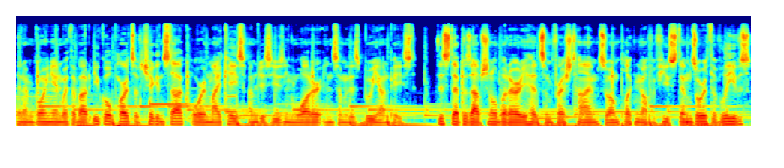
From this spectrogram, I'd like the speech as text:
Then I'm going in with about equal parts of chicken stock or in my case I'm just using water and some of this bouillon paste. This step is optional but I already had some fresh thyme so I'm plucking off a few stems worth of leaves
